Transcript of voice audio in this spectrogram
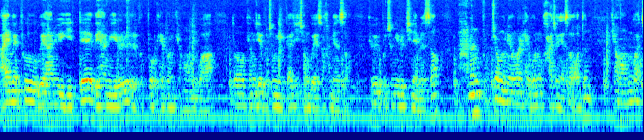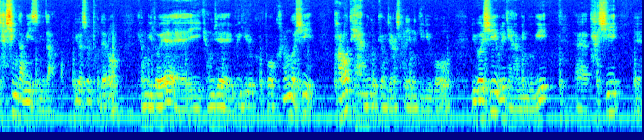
IMF 외환 위기 때 외환 위기를 극복해 본 경험과 또 경제부총리까지 정부에서 하면서 교육부총리를 지내면서 많은 국정 운영을 해보는 과정에서 얻은 경험과 자신감이 있습니다. 이것을 토대로 경기도의 이 경제 위기를 극복하는 것이 바로 대한민국 경제를 살리는 길이고 이것이 우리 대한민국이 에, 다시 에,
